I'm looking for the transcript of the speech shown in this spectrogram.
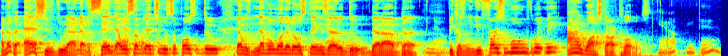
I never asked you to do that. I never said that was something that you were supposed to do. That was never one of those things that I do that I've done. No. Because when you first moved with me, I washed our clothes. Yeah, you did.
